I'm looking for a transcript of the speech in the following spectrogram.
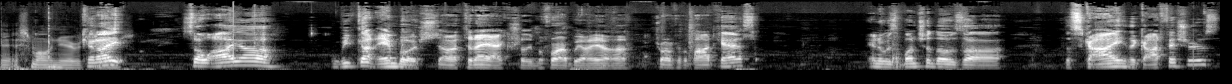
Yeah, smaller than your average. Can I- chairs. So I uh, we got ambushed uh, today actually before I uh joined for the podcast, and it was a bunch of those uh, the sky the godfishers,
